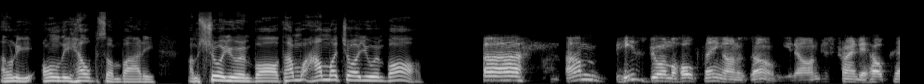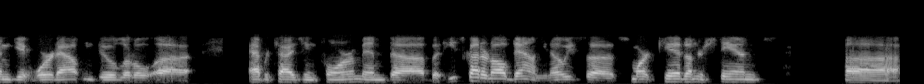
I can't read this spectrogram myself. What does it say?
only only help somebody. I'm sure you're involved. How how much are you involved? Uh, I'm he's doing the whole thing on his own. You know, I'm just trying to help him get word out and do a little uh, advertising for him. And uh, but he's got it all down. You know, he's a smart kid, understands, uh,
